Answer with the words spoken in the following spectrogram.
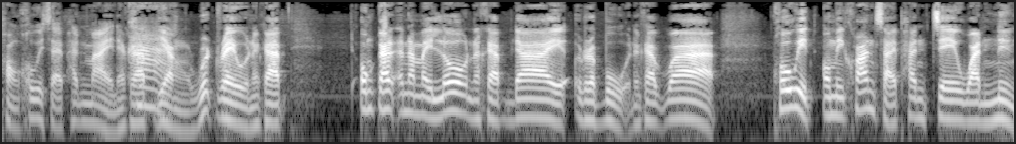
ของโควิดสายพันธุ์ใหม่นะครับ อย่างรวดเร็วนะครับ องค์การอนามัยโลกนะครับได้ระบุนะครับว่าโควิดโอมิครอนสายพันธุ์ J11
